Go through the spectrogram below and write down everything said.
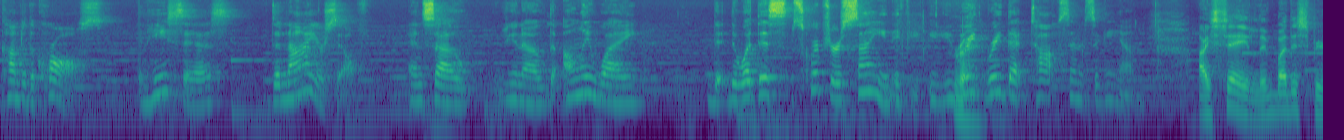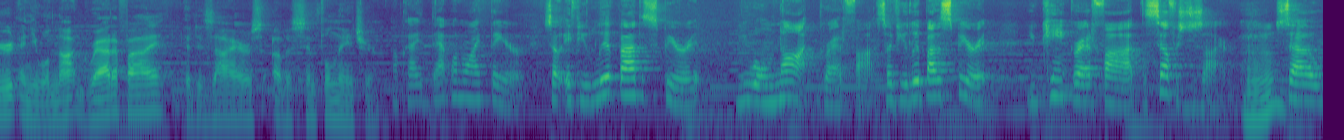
come to the cross. And he says, deny yourself. And so, you know, the only way, the, the, what this scripture is saying, if you, you right. read, read that top sentence again. I say, live by the Spirit, and you will not gratify the desires of a sinful nature. Okay, that one right there. So if you live by the Spirit, you will not gratify. So if you live by the Spirit, you can't gratify the selfish desire. Mm-hmm. So,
